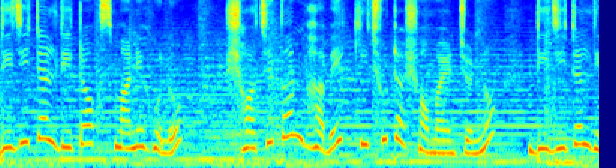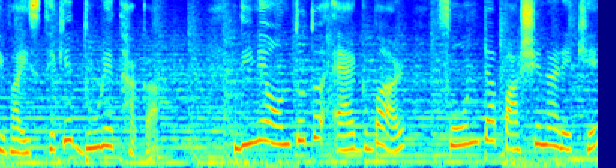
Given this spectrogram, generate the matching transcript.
ডিজিটাল ডিটক্স মানে হলো সচেতনভাবে কিছুটা সময়ের জন্য ডিজিটাল ডিভাইস থেকে দূরে থাকা। দিনে অন্তত একবার ফোনটা পাশে না রেখে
